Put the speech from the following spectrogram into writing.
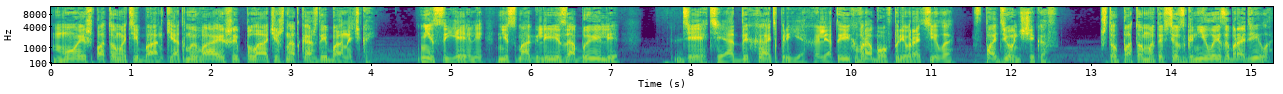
Моешь потом эти банки, отмываешь и плачешь над каждой баночкой. Не съели, не смогли, забыли. Дети отдыхать приехали, а ты их в рабов превратила, в паденщиков. Что потом это все сгнило и забродило.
